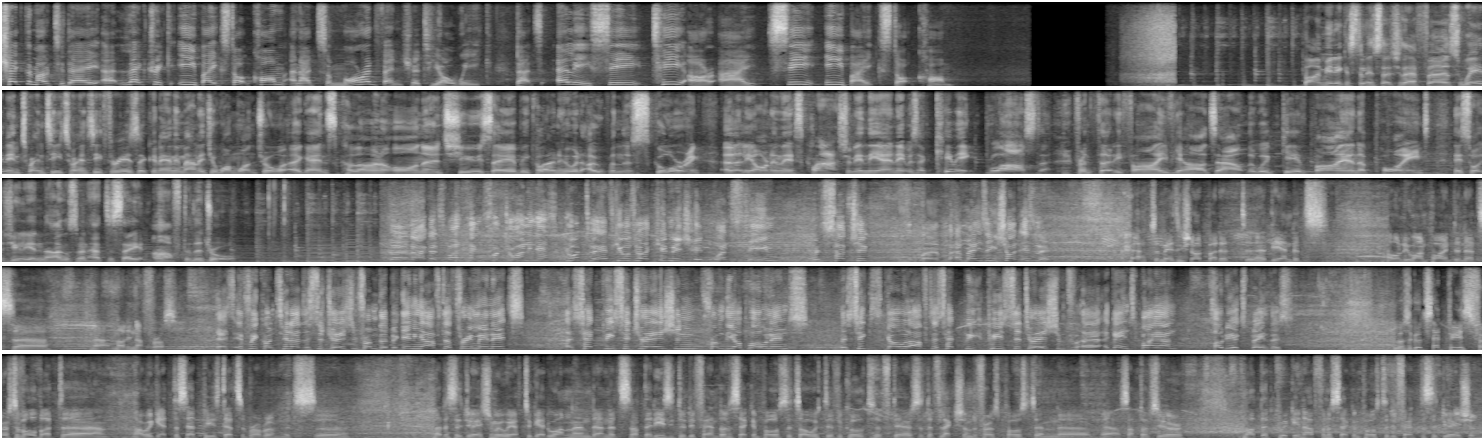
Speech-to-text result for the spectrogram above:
Check them out today at lectricebikes.com and add some more adventure to your week. That's L E C T R I C E bikes.com. Bayern Munich are still in search of their first win in 2023 as they can only manage a 1-1 draw against Cologne on Tuesday. It'd be Cologne who would open the scoring early on in this clash, and in the end, it was a Kimmich blaster from 35 yards out that would give Bayern a point. This is what Julian Nagelsmann had to say after the draw. Uh, Nagelsmann, thanks for joining us. Good to have Joshua Kimmich in one's team with such an um, amazing shot, isn't it? it's an amazing shot, but it, at the end it's only one point, and that's uh, not enough for us. Yes, if we consider the situation from the beginning after three minutes, a set piece situation from the opponents, the sixth goal after set piece situation uh, against Bayern, how do you explain this? It was a good set piece, first of all, but uh, how we get the set piece, that's the problem. It's uh, not a situation where we have to get one, and then it's not that easy to defend on the second post. It's always difficult if there's a deflection on the first post, and uh, yeah, sometimes you're not that quick enough on the second post to defend the situation.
